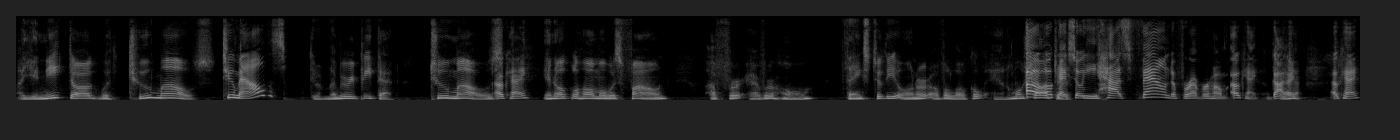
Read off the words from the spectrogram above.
A unique dog with two mouths. Two mouths? Let me repeat that. Two mouths Okay. in Oklahoma was found a forever home thanks to the owner of a local animal oh, shelter. Oh, okay. So he has found a forever home. Okay. Gotcha. Okay.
